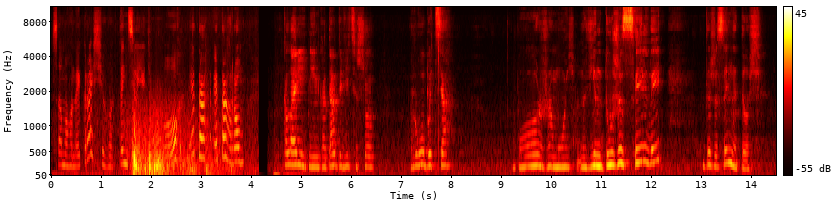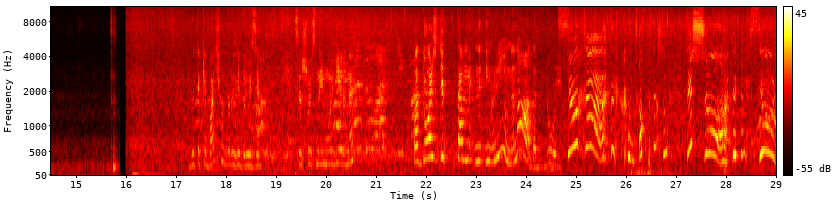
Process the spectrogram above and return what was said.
Самого найкращого танцюють. О, це, це гром. Колоритненько, да? Дивіться, що робиться. Боже мой, ну він дуже сильний. Дуже сильний дощ. Тут... Ви таке бачили, дорогі друзі? Це щось неймовірне. Подождик, там і грім, не треба! Куди пишу? Ти що? Ксюш,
